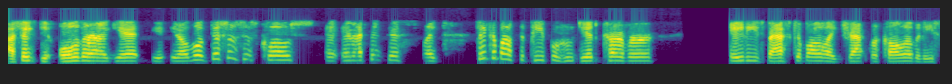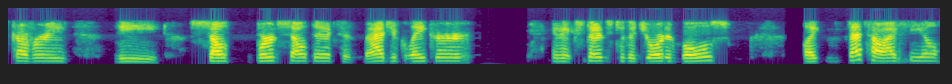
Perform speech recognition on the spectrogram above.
I think the older I get, you, you know, look, this was as close, and, and I think this, like, think about the people who did cover 80s basketball, like Jack McCallum, and he's covering the South Bird Celtics and Magic Lakers, and extends to the Jordan Bulls. Like, that's how I feel,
